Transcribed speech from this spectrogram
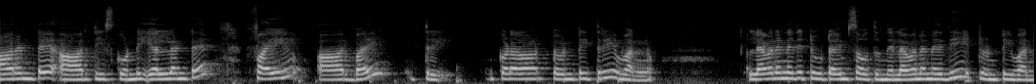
R అంటే ఆర్ తీసుకోండి. ఎల్ అంటే ఫైవ్ ఆర్ బై త్రీ. ఇక్కడ ట్వంటీ త్రీ వన్. లెవెన్ అనేది టూ టైమ్స్ అవుతుంది. లెవెన్ అనేది ట్వంటీ వన్.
